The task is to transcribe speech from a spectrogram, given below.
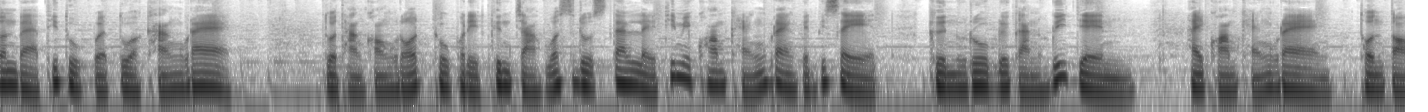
ต้นแบบที่ถูกเปิดตัวครั้งแรก ตัวถังของรถถูกผลิตขึ้นจากวัสดุสแตนเลสที่มีความแข็งแรงเป็นพิเศษ ขึ้นรูปด้วยการรีดเย็น ให้ความแข็งแรง ทนต่อ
